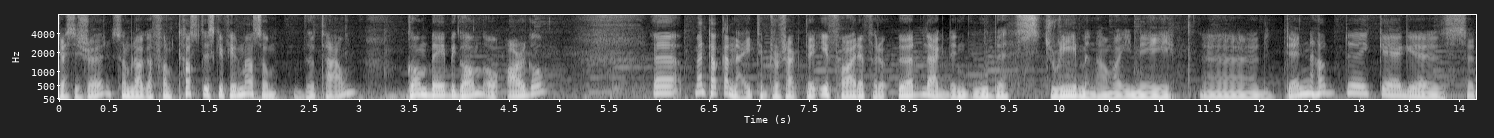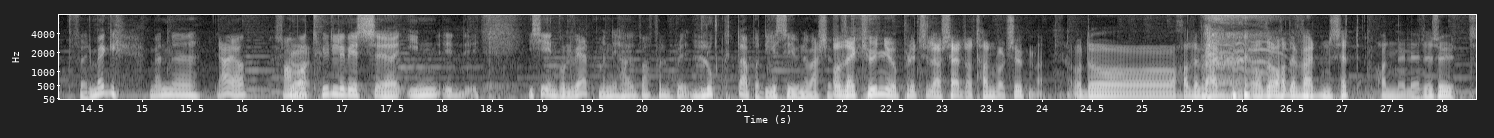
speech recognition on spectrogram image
regissør som laga fantastiske filmer som The Town, Gone Baby Gone og Argo, eh, men takka nei til prosjektet i fare for å ødelegge den gode streamen han var inne i. Eh, Den hadde ikke jeg eh, sett for meg, men ja ja. Han var tydeligvis inn, ikke involvert, men jeg har i hvert fall lukta på DC-universet. Og det kunne jo plutselig ha skjedd at han var Supermann. Og da hadde verden, og da hadde verden sett annerledes ut.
